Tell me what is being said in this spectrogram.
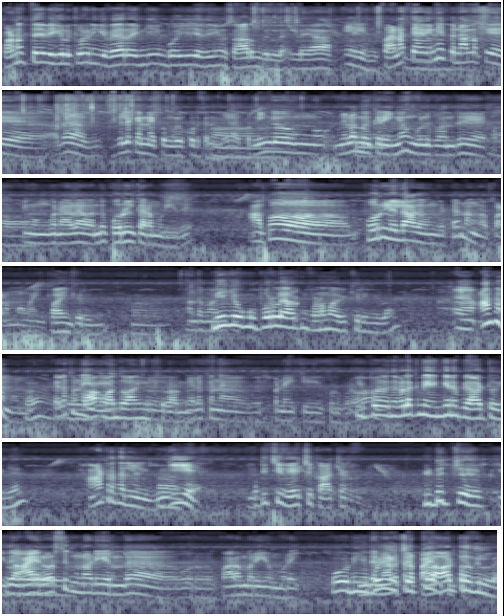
பண தேவைகளுக்கெல்லாம் நீங்கள் வேற எங்கேயும் போய் எதையும் சார்ந்து இல்லை இல்லையா பண தேவைன்னா இப்போ நமக்கு அதான் விளக்கெண்ணெய் இப்போ உங்களுக்கு கொடுத்துருங்க இப்போ நீங்கள் உங்க நிலம் இருக்கிறீங்க உங்களுக்கு வந்து நீங்கள் உங்களால் வந்து பொருள் தர முடியுது. அப்போது பொருள் இல்லாதவங்ககிட்ட நாங்கள் பணமாக வாங்கிக்கிறோம். வாங்கிக்கிறீங்க. அந்த மாதிரி. நீங்க உங்க பொருளை யாருக்கும் பணமா விற்கிறீங்களா ஆமாம் ஆமாம் விளக்கெண்ணெய் வந்து வாங்கிக்கிறாங்க. விளக்கெண்ணெய் விற்பனைக்கு கொடுக்குறோம். இப்போ இந்த விளக்குன்னு எங்கேன்னு போய் ஆட்டுவீங்க? ஆட்டுறதில் இங்கேயே. இடித்து வேச்சு காய்ச்சறது. இடிச்சு இது ஆயிரம் வருஷத்துக்கு முன்னாடி இருந்த ஒரு பாரம்பரிய முறை. ஓ நீங்க போய் செக்கில் ஆட்டுறது இல்ல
